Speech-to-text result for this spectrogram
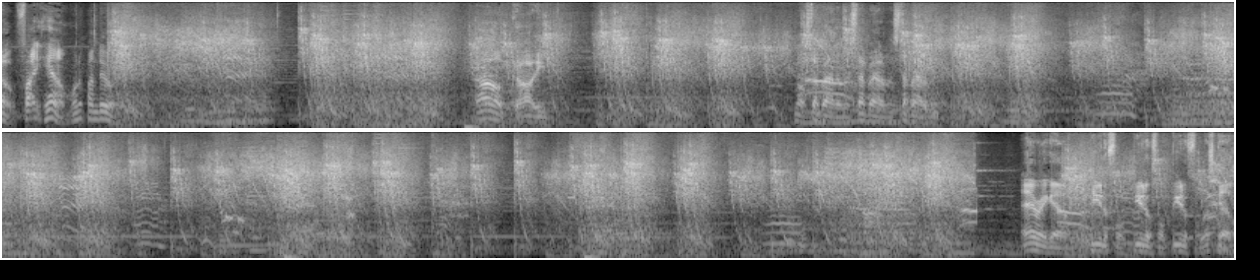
No, fight him. What am I doing? Oh, God. He... No, step out of it. Step out of it. Step out of it. There we go. Beautiful, beautiful, beautiful. Let's go.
